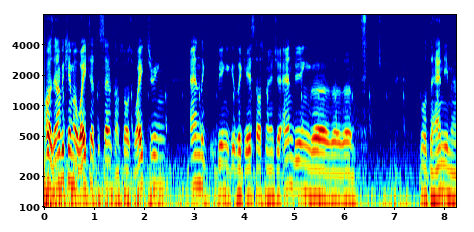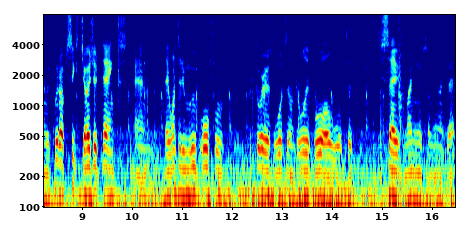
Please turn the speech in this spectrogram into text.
Oh, then I became a waiter at the same time. So I was waitering, and the, being the guest house manager, and doing the the, the well, the handyman. We put up six JoJo tanks, and they wanted to move off of Pretoria's water onto all their borehole water to save money or something like that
